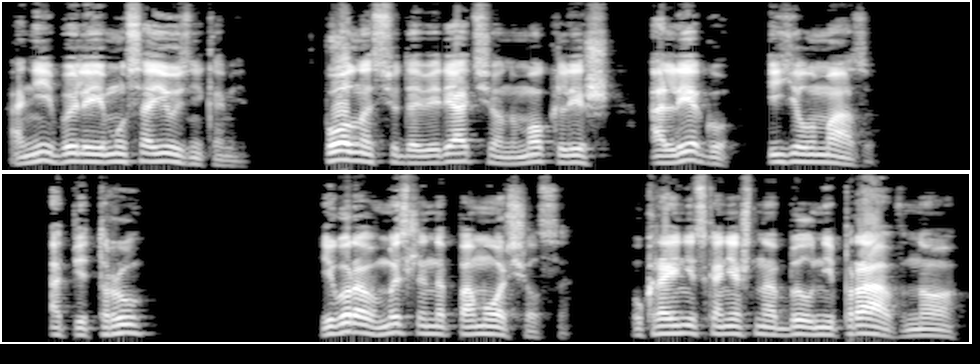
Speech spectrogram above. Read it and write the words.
они были ему союзниками. Полностью доверять он мог лишь Олегу и Елмазу. А Петру? Егоров мысленно поморщился. Украинец, конечно, был неправ, но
